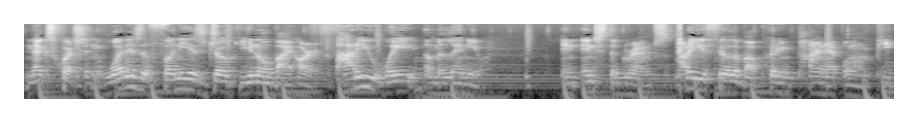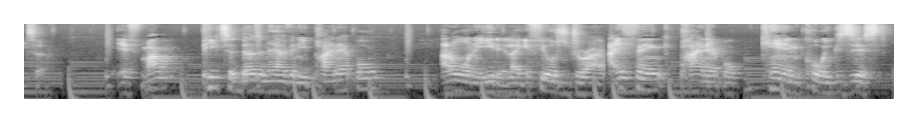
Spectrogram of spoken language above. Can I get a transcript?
Next question. What is the funniest joke you know by heart? How do you weigh a millennial? in Instagrams. How do you feel about putting pineapple on pizza? If my pizza doesn't have any pineapple, I don't want to eat it. Like it feels dry. I think pineapple can coexist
